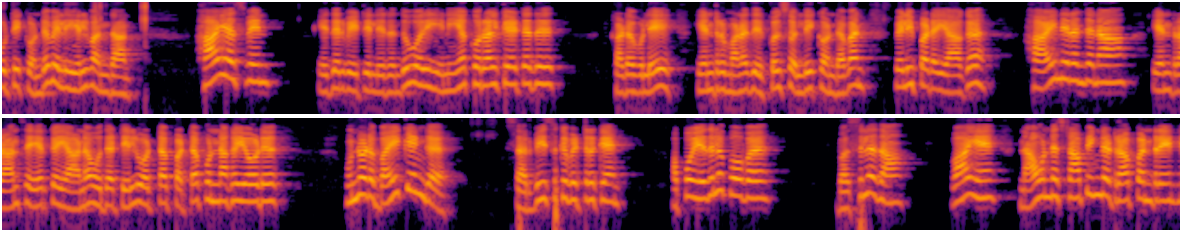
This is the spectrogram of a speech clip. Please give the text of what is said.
பூட்டிக்கொண்டு வெளியில் வந்தான். ஹாய் அஸ்வின் எதிர் வீட்டிலிருந்து ஒரு இனிய குரல் கேட்டது. கடவுளே என்று மனதிற்குள் சொல்லி கொண்டவன் வெளிப்படையாக ஹாய் நிரஞ்சனா என்றான் செயற்கையான உதட்டில் ஒட்டப்பட்ட புன்னகையோடு. உன்னோட பைக் எங்க? சர்வீஸுக்கு விட்டிருக்கேன். அப்போ எதில் போவ? பஸ்ஸில் தான். வாயேன் நான் உன்னை ஸ்டாப்பிங்கில் ட்ராப் பண்ணுறேன்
